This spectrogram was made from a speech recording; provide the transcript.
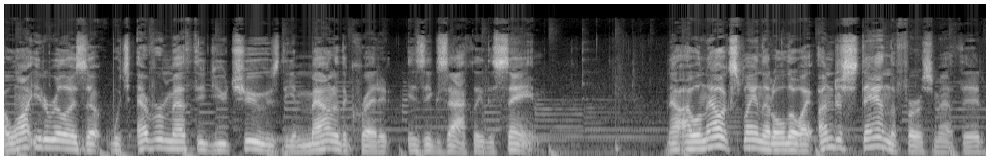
I want you to realize that whichever method you choose, the amount of the credit is exactly the same. Now, I will now explain that although I understand the first method,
